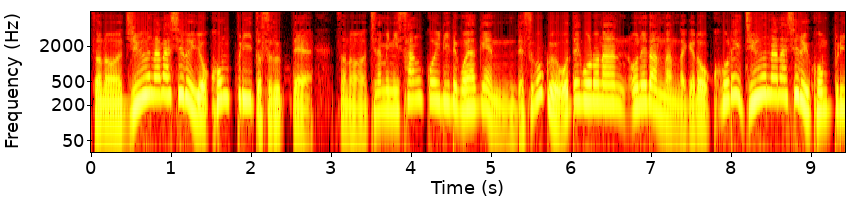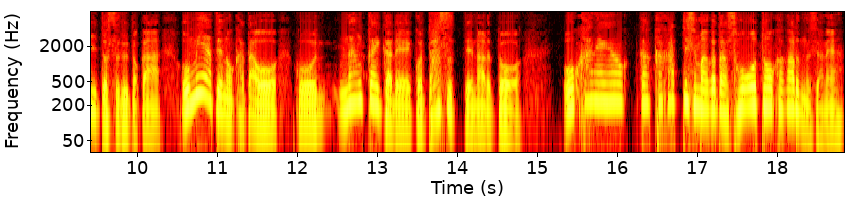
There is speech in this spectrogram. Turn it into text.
その、17種類をコンプリートするって、その、ちなみに3個入りで500円ですごくお手頃なお値段なんだけど、これ17種類コンプリートするとか、お目当ての方を、こう、何回かでこう出すってなると、お金がかかってしまう方は相当かかるんですよね。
